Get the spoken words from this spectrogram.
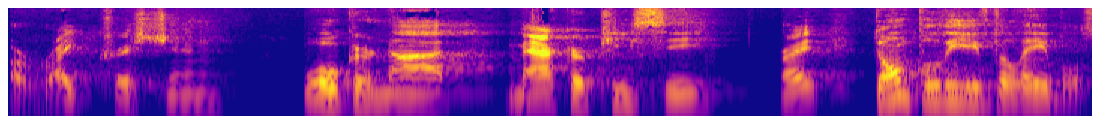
a right Christian, woke or not, Mac or PC, right? Don't believe the labels.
